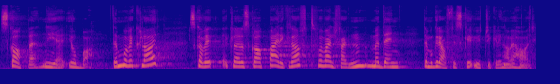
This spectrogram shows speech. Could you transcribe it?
skape nye jobber. Det må vi klare skal vi klare å skape bærekraft for velferden med den demografiske utviklinga vi har.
